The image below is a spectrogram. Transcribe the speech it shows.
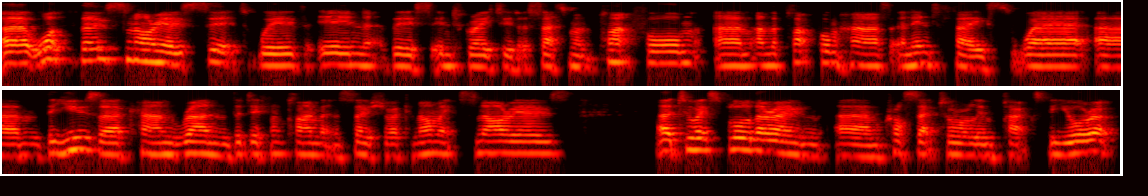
Uh, what those scenarios sit within this integrated assessment platform, um, and the platform has an interface where um, the user can run the different climate and socio-economic scenarios uh, to explore their own um, cross-sectoral impacts for Europe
